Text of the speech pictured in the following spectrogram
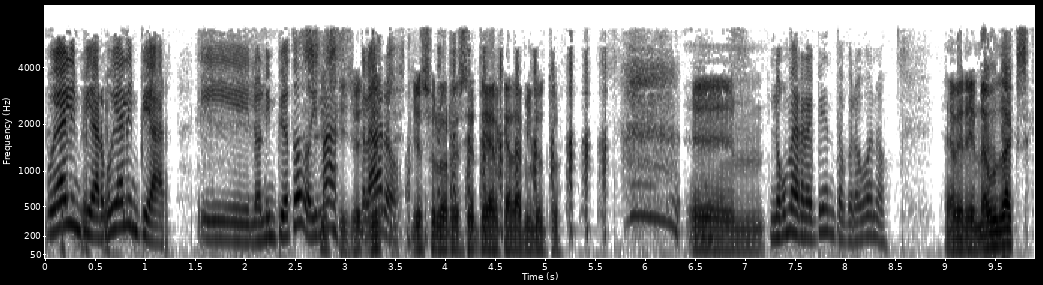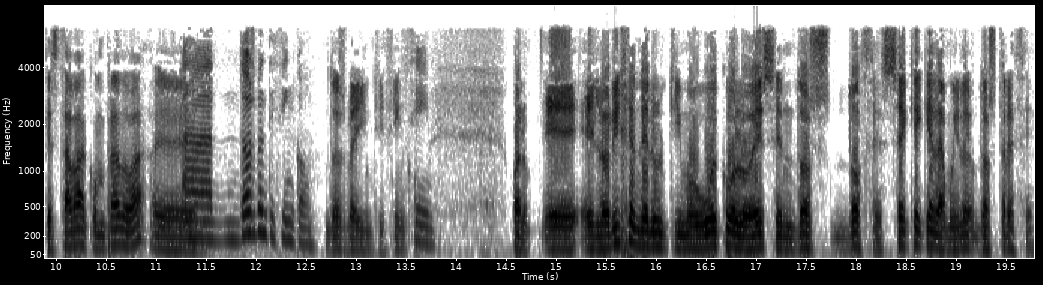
voy a limpiar, voy a limpiar, y lo limpio todo y Sí, más, sí, yo, claro. yo, yo suelo resetear cada minuto. Eh, Luego me arrepiento, pero bueno, a ver, en Audax, que estaba comprado a eh, a 2.25, 2.25. sí. Bueno, eh, el origen del último hueco lo es en 2.12. Sé que queda muy lejos, 2.13.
